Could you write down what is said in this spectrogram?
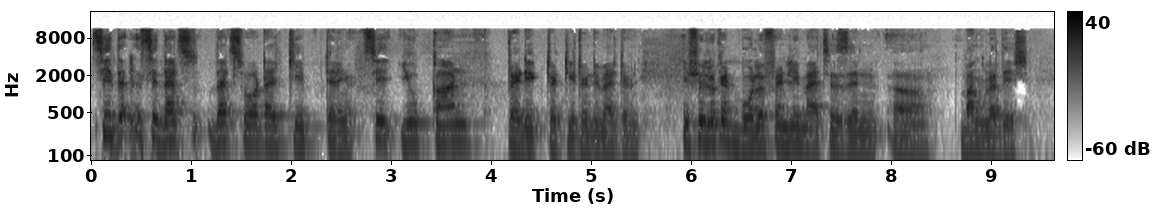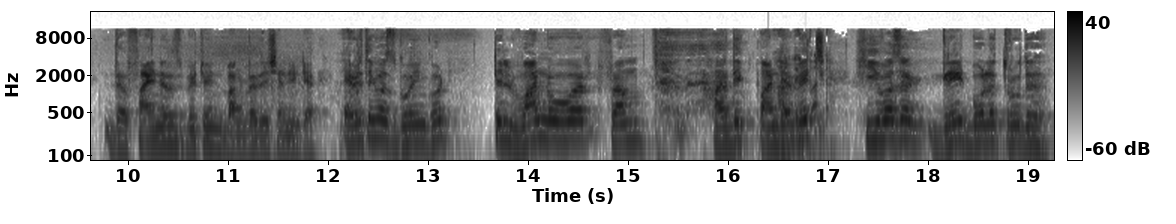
See, the, see, that's that's what I keep telling. you. See, you can't predict a T20 match. definitely. If you look at bowler-friendly matches in uh, Bangladesh, the finals between Bangladesh and India, everything was going good till one over from Hardik Pandya, Hardik which Pandya. he was a great bowler through the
